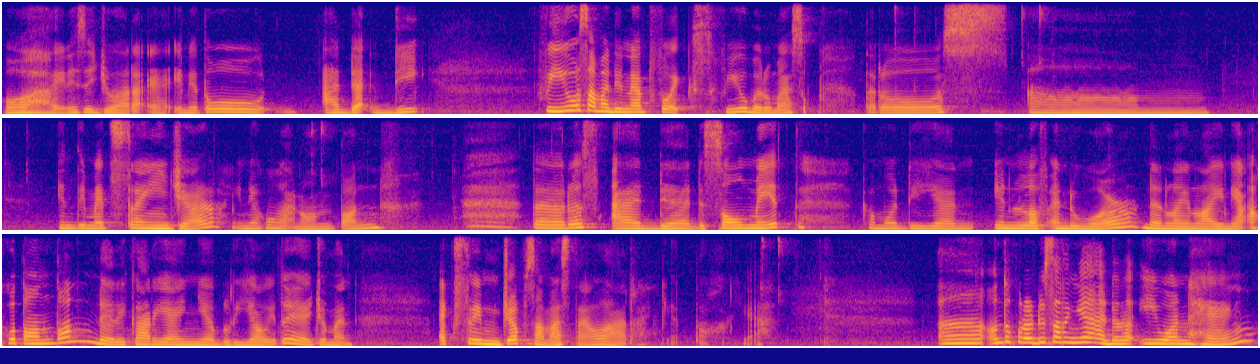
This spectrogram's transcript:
Wah ini sih juara ya. Ini tuh ada di View sama di Netflix. View baru masuk. Terus um, Intimate Stranger ini aku nggak nonton. Terus ada The Soulmate, kemudian In Love and the War dan lain-lain yang aku tonton dari karyanya beliau itu ya cuman Extreme Job sama Stellar gitu ya. Uh, untuk produsernya adalah Iwon Hang,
